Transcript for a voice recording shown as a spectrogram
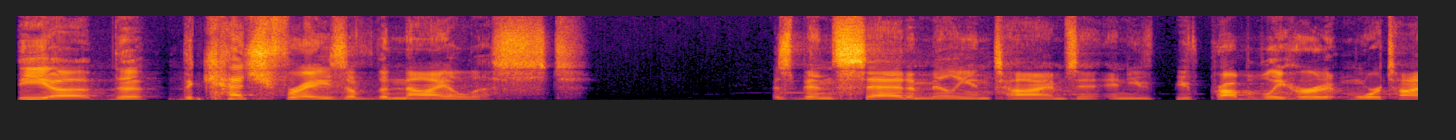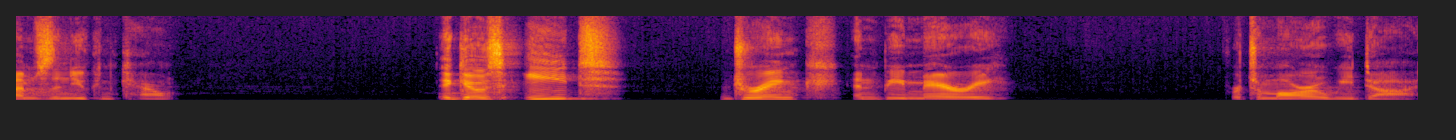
The, uh, the, the catchphrase of the nihilist has been said a million times, and you've, you've probably heard it more times than you can count. It goes, Eat drink, and be merry, for tomorrow we die.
